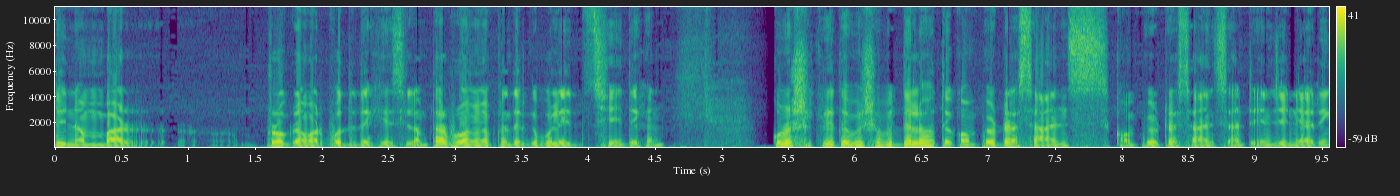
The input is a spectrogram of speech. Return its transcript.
দুই নাম্বার প্রোগ্রামার পদে দেখিয়েছিলাম। তারপর আমি আপনাদেরকে বলে দিচ্ছি, দেখেন। কোনো স্বীকৃত বিশ্ববিদ্যালয় হতে computer science computer science and engineering,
